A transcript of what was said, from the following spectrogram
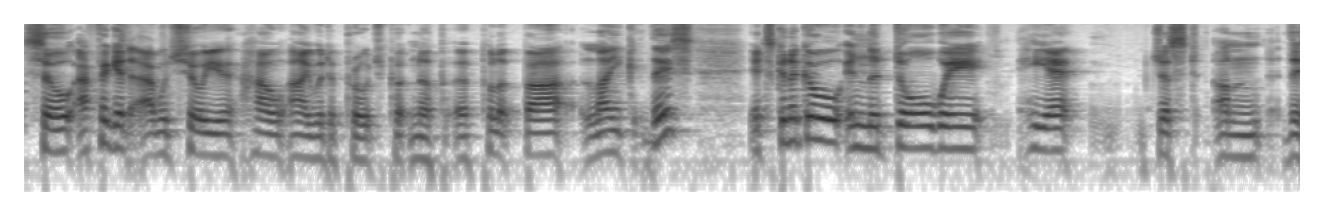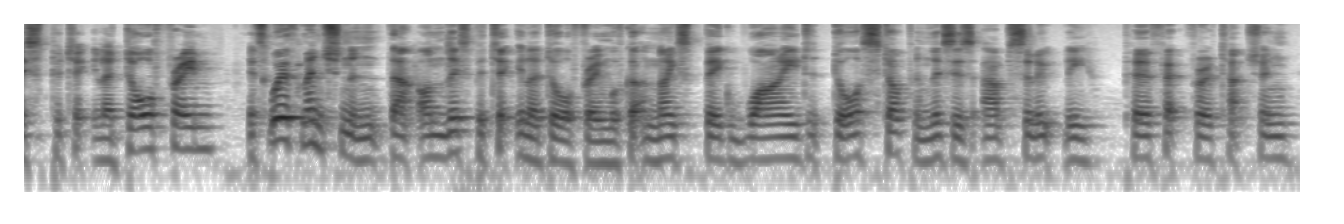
So I figured I would show you how I would approach putting up a pull-up bar like this. It's going to go in the doorway here, just on this particular door frame. It's worth mentioning that on this particular door frame we've got a nice big wide door stop and this is absolutely perfect for attaching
